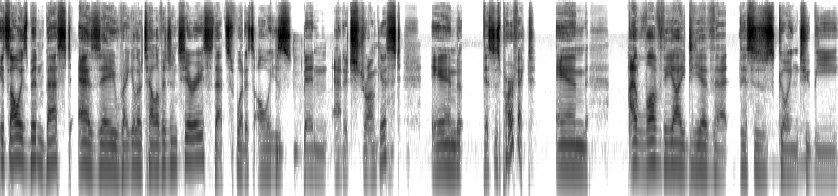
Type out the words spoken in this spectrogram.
it's always been best as a regular television series. That's what it's always been at its strongest. And this is perfect. And I love the idea that this is going to be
